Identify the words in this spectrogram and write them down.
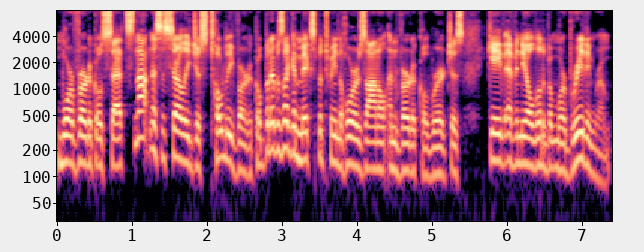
more vertical sets, not necessarily just totally vertical, but it was like a mix between the horizontal and vertical where it just gave Evan Neal a little bit more breathing room.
